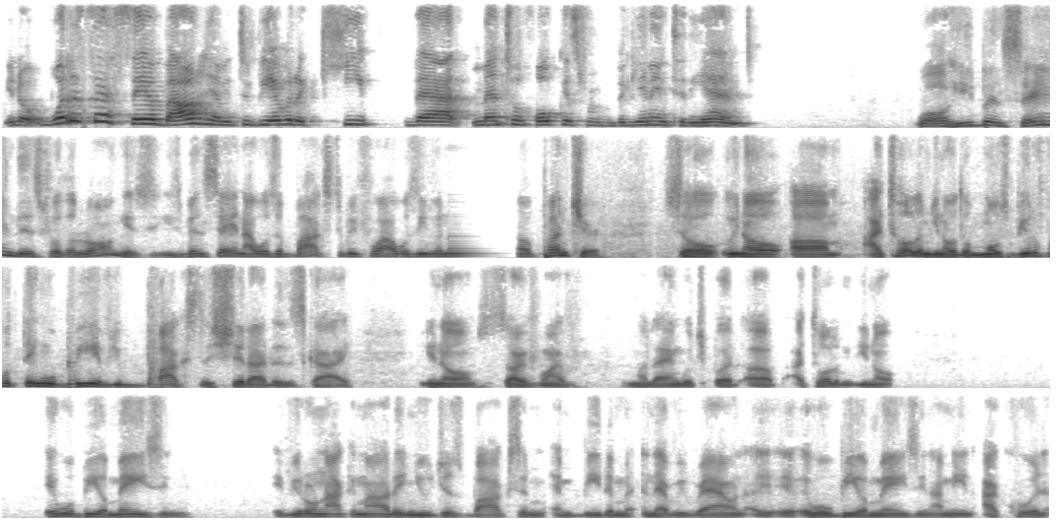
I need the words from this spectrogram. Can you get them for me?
you know, what does that say about him to be able to keep that mental focus from the beginning to the end? Well, he's been saying this for the longest. He's been saying I was a boxer before I was even a puncher. So, you know, um, I told him, you know, the most beautiful thing would be if you box the shit out of this guy. You know, sorry for my my language, but uh, I told him, you know, it would be amazing if you don't knock him out and you just box him and beat him in every round. It, it will be amazing. I mean, I could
